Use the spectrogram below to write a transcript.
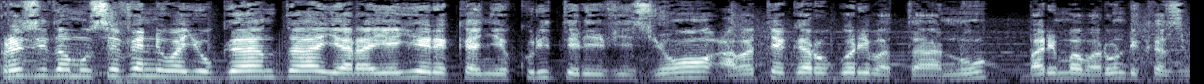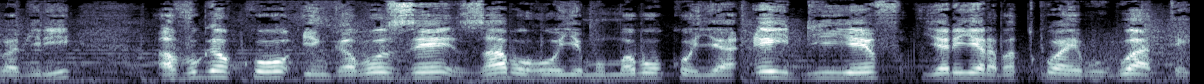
Perezida museveni wa uganda yaraye yerekanye kuri televiziyo abategarugori batanu barimo abarundikazi babiri avuga ko ingabo ze zabohoye mu maboko ya adf yari yarabatwaye bugwate.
